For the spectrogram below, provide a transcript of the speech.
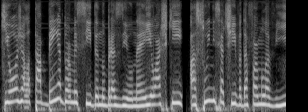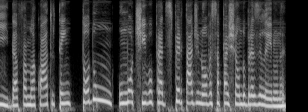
que hoje ela tá bem adormecida no Brasil, né? E eu acho que a sua iniciativa da Fórmula V, da Fórmula 4 tem todo um, um motivo para despertar de novo essa paixão do brasileiro, né?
